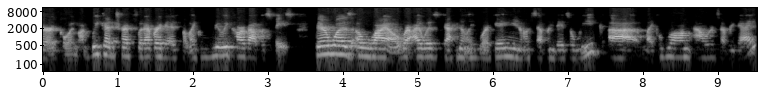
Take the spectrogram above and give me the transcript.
or going on weekend trips, whatever it is, but like really carve out the space. There was a while where I was definitely working, you know, seven days a week, uh, like long hours every day.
